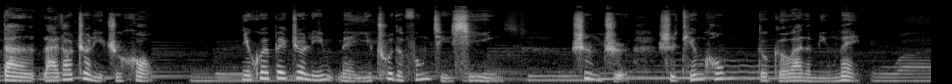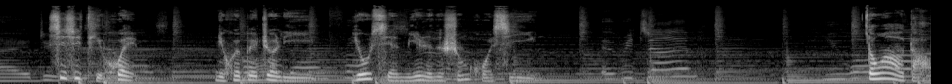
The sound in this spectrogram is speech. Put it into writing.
但来到这里之后。你会被这里每一处的风景吸引，甚至是天空都格外的明媚。细细体会，你会被这里悠闲迷人的生活吸引。东澳岛，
